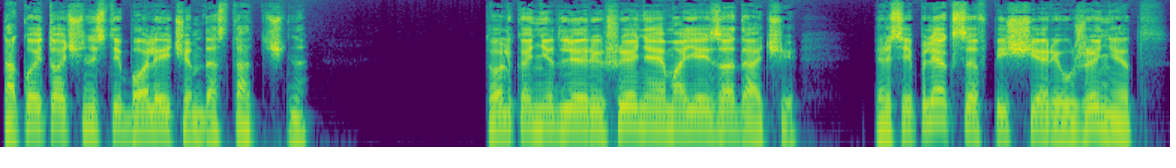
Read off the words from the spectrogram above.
«Такой точности более чем достаточно». «Только не для решения моей задачи», Персиплекса в пещере уже нет.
